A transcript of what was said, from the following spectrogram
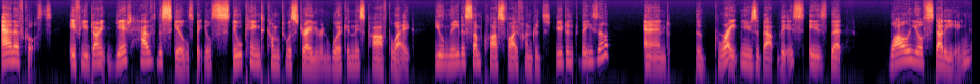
And of course, if you don't yet have the skills, but you're still keen to come to Australia and work in this pathway, you'll need a subclass 500 student visa. And the great news about this is that while you're studying,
